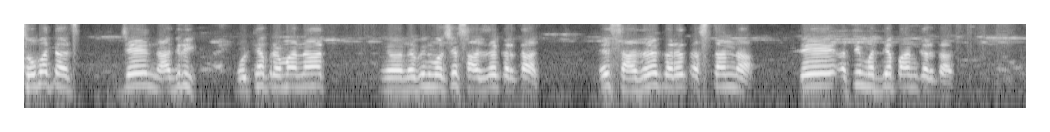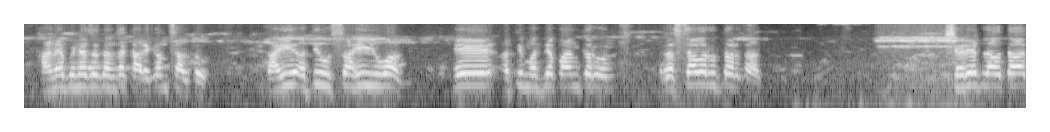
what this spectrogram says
सोबतच जे नागरिक मोठ्या प्रमाणात नवीन वर्ष साजरं करतात हे साजरं करत असताना ते अतिमद्यपान करतात. खाण्यापिण्याचा त्यांचा कार्यक्रम चालतो. काही अतिउत्साही युवक हे अतिमद्यपान करून रस्त्यावर उतरतात. शर्यत लावतात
